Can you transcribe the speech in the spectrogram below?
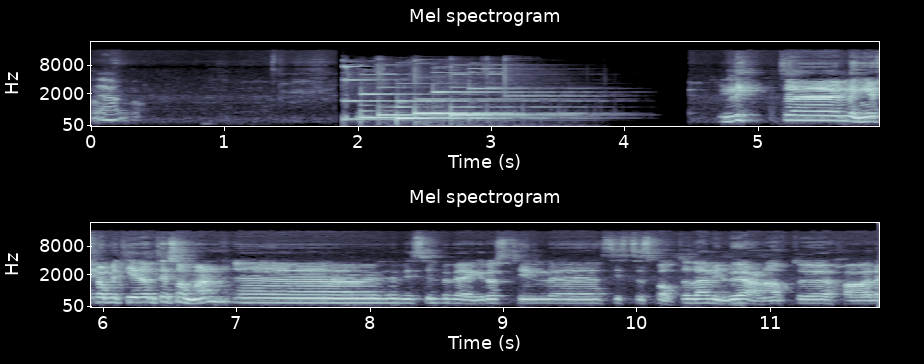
Takk Ja. for det. Litt uh, lenger fram i tid enn til sommeren, uh, hvis vi beveger oss til uh, siste spalte, der vil vi gjerne at du har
